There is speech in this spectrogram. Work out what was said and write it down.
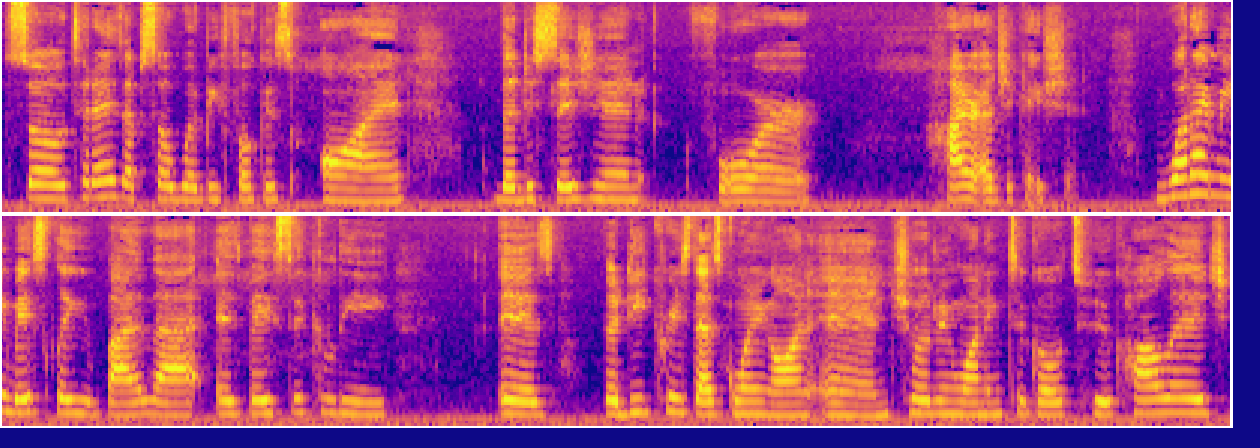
So today's episode would be focused on the decision for higher education. What I mean basically by that is basically is the decrease that's going on in children wanting to go to college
